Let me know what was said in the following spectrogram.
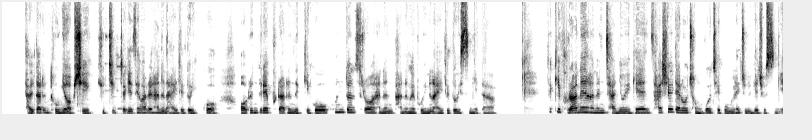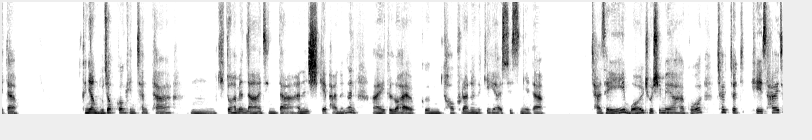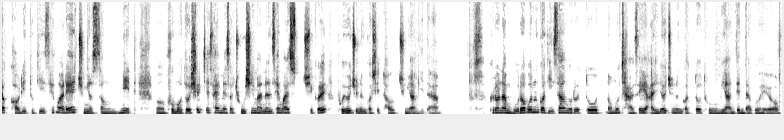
별다른 동의 없이 규칙적인 생활을 하는 아이들도 있고 어른들의 불안을 느끼고 혼돈스러워하는 반응을 보이는 아이들도 있습니다. 특히 불안해하는 자녀에겐 사실대로 정보 제공을 해주는 게 좋습니다. 그냥 무조건 괜찮다, 음, 기도하면 나아진다 하는 식의 반응은 아이들로 하여금 더 불안을 느끼게 할 수 있습니다. 자세히 뭘 조심해야 하고 철저히 사회적 거리두기 생활의 중요성 및 어, 부모도 실제 삶에서 조심하는 생활 수칙을 보여주는 것이 더욱 중요합니다. 그러나 물어보는 것 이상으로 또 너무 자세히 알려주는 것도 도움이 안 된다고 해요.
